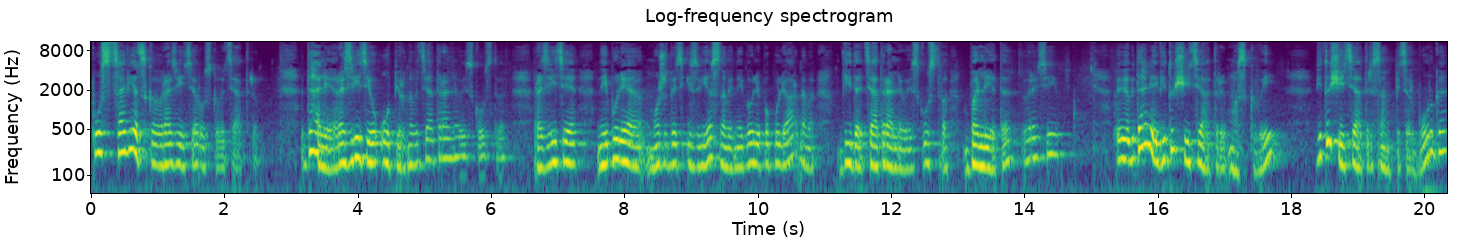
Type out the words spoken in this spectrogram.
постсоветского развития русского театра – Далее, развитие оперного театрального искусства, развитие наиболее, может быть, известного и наиболее популярного вида театрального искусства балета в России. Э, далее, ведущие театры Москвы, ведущие театры Санкт-Петербурга,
